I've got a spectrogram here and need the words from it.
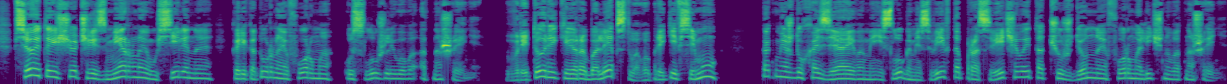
— все это еще чрезмерная, усиленная, карикатурная форма услужливого отношения. В риторике рыболепства, вопреки всему, как между хозяевами и слугами Свифта просвечивает отчужденная форма личного отношения.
